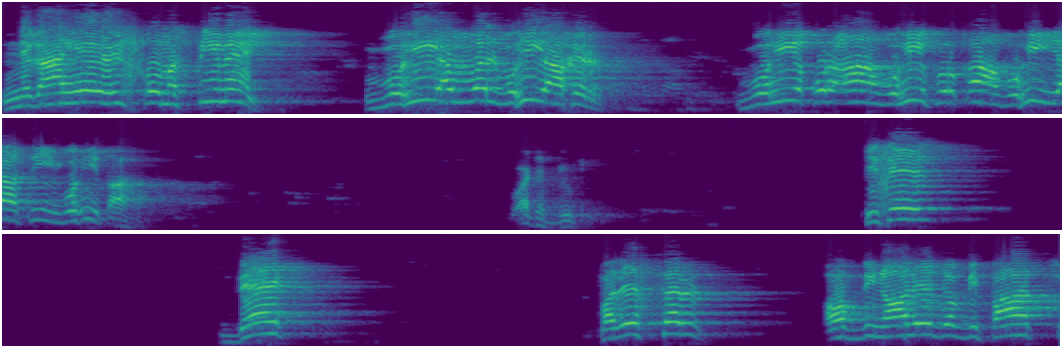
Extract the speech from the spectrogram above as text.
نگاہ عشق و مستی میں وہی اول، وہی آخر، وہی قرآن، وہی فرقان، وہی یاسین، وہی تاہ what a beauty he says that possessor of the knowledge of the path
